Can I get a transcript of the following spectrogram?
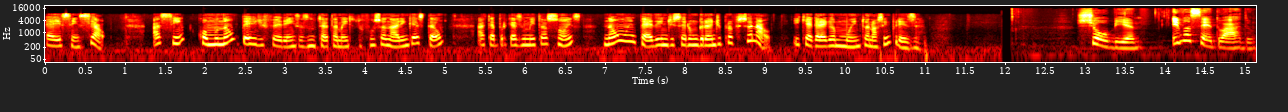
é essencial. Assim como não ter diferenças no tratamento do funcionário em questão, até porque as limitações não o impedem de ser um grande profissional e que agrega muito à nossa empresa. Show, Bia! E você, Eduardo?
